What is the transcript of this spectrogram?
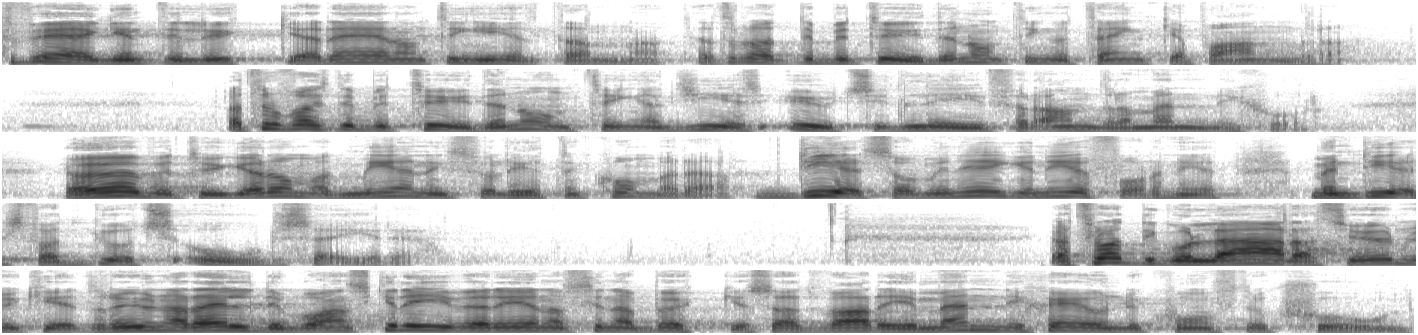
vägen till lycka det är någonting helt annat. Jag tror att det betyder någonting att tänka på andra. Jag tror faktiskt det betyder någonting att ge ut sitt liv för andra människor. Jag är övertygad om att meningsfullheten kommer där. Dels av min egen erfarenhet, men dels för att Guds ord säger det. Jag tror att det går att lära sig ödmjukhet. Runar Eldebo han skriver i en av sina böcker så att varje människa är under konstruktion.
